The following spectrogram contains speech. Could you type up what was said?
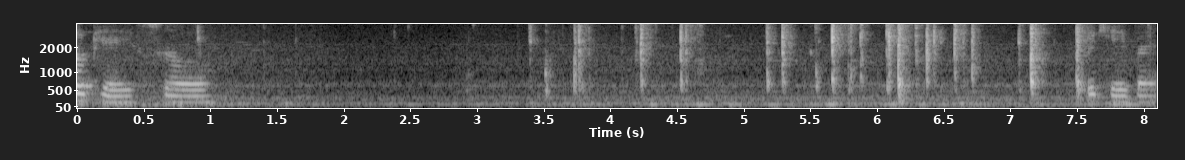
okay so okay bye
